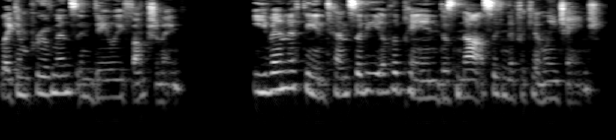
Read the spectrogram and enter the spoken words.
like improvements in daily functioning, even if the intensity of the pain does not significantly change.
